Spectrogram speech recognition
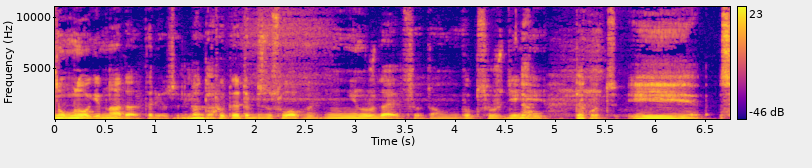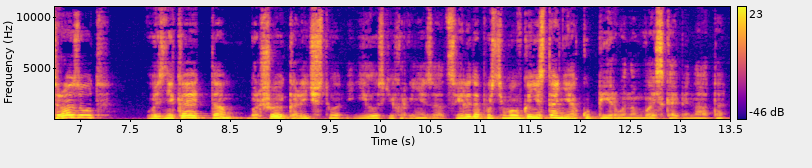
Ну, многим надо отрезать. Ну, да. Тут это, безусловно, не нуждается там, в обсуждении. Да. Так вот, и сразу вот возникает там большое количество игиловских организаций. Или, допустим, в Афганистане, оккупированном войсками НАТО,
